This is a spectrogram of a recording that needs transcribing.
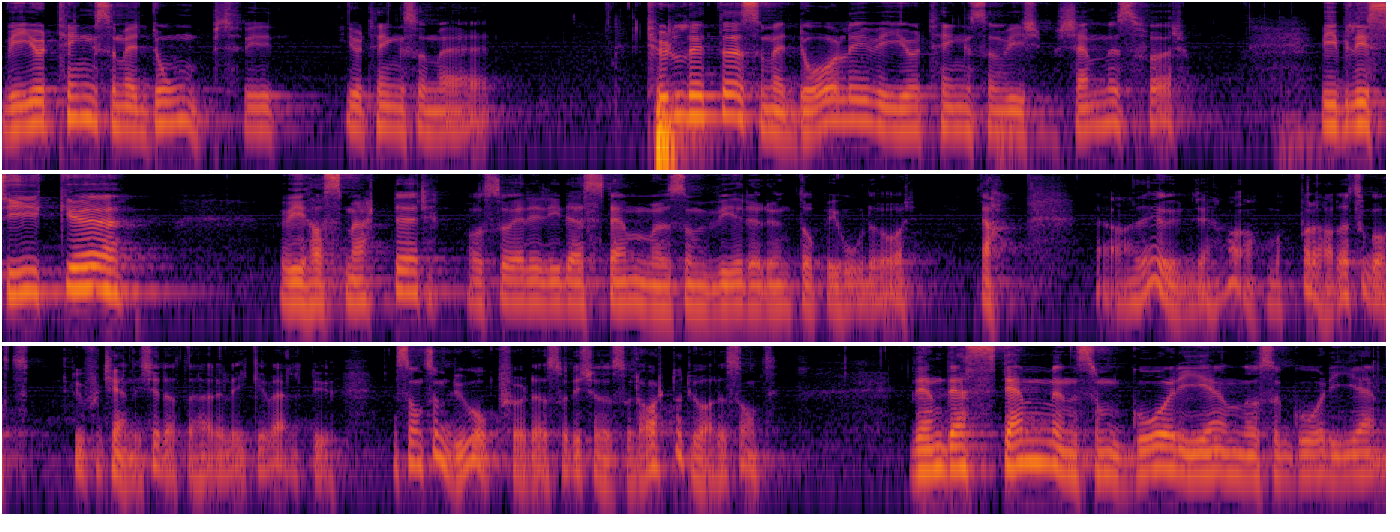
Vi gjør ting som er dumt. Vi gjør ting som er tullete, som er dårlig. Vi gjør ting som vi skjemmes for. Vi blir syke, vi har smerter, og så er det de der stemmer som virrer rundt oppi hodet vårt. Ja, ja, det er jo det. Ja, bare ha det så godt. Du fortjener ikke dette her likevel. Du, sånn som du oppfører deg, så det er ikke så rart at du har det sånn. Den der stemmen som går igjen og så går igjen,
